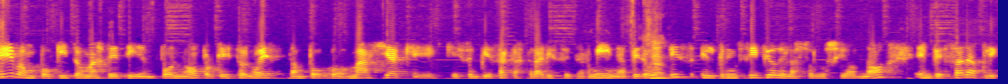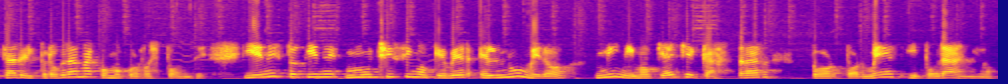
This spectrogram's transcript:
lleva un poquito más de tiempo, ¿no? Porque esto no es tampoco magia que, se empieza a castrar y se termina, pero es el principio de la solución, ¿no? Empezar a aplicar el programa como corresponde. Y en esto tiene muchísimo que ver el número mínimo que hay que castrar por, por mes y por año.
